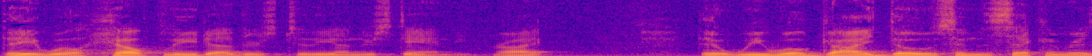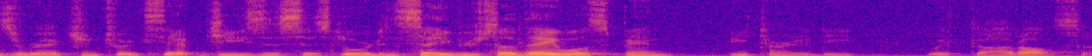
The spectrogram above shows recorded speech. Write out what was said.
They will help lead others to the understanding, right? That we will guide those in the second resurrection to accept Jesus as Lord and Savior so they will spend eternity with God also.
